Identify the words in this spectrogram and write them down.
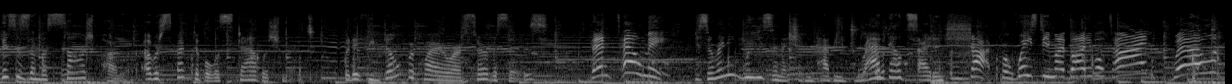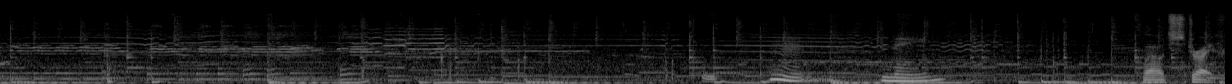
This is a massage parlor, a respectable establishment. But if you don't require our services, then tell me! Is there any reason I shouldn't have you dragged outside and shot for wasting my valuable time? Well, Hmm. Name? Cloud Strife.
